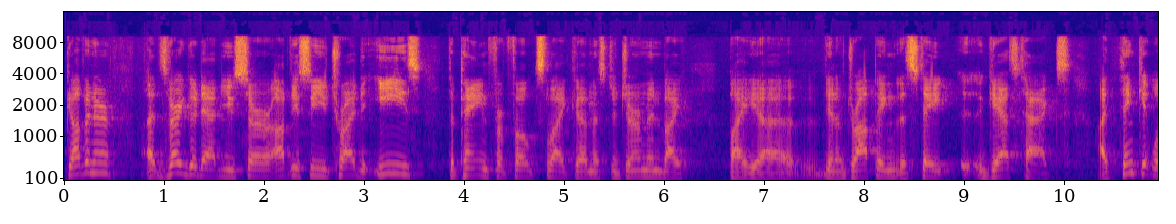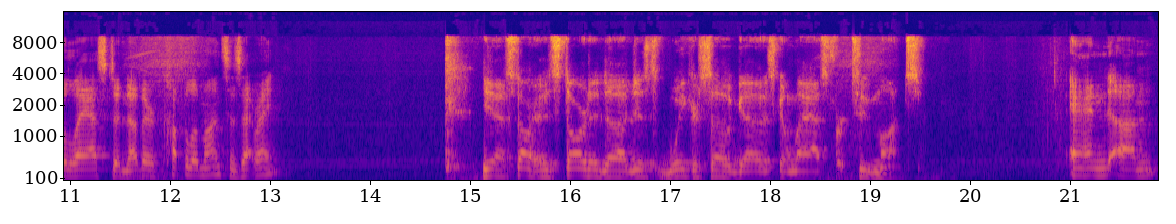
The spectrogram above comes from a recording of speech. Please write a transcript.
Governor, uh, it's very good to have you, sir. Obviously, you tried to ease the pain for folks like uh, Mr. German by, by uh, you know, dropping the state uh, gas tax. I think it will last another couple of months. Is that right? Yeah, it started, it started uh, just a week or so ago. It's going to last for two months. And um,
